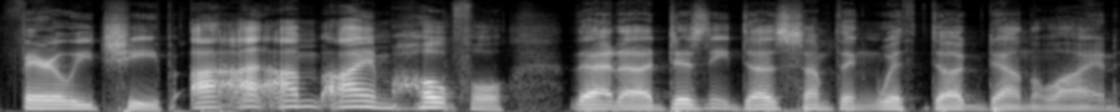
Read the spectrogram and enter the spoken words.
fairly cheap. I, I, am I'm, I'm hopeful that uh, Disney does something with Doug down the line.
